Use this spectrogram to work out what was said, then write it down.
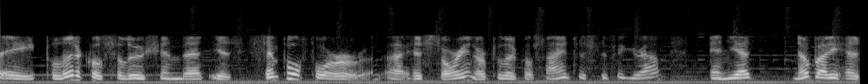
a political solution that is simple for a historian or political scientist to figure out, and yet nobody has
